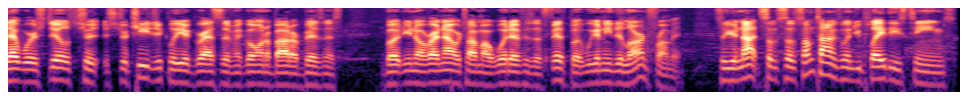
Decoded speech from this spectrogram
that we're still tr- strategically aggressive and going about our business. But you know, right now we're talking about what if is a fifth, but we got to need to learn from it. So you're not so, so sometimes when you play these teams,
